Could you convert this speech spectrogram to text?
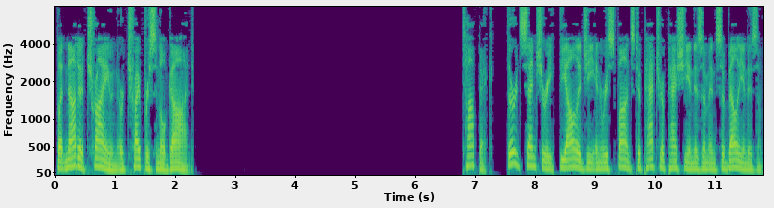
but not a triune or tripersonal God. 3rd century, theology in response to Patripassianism and Sabellianism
